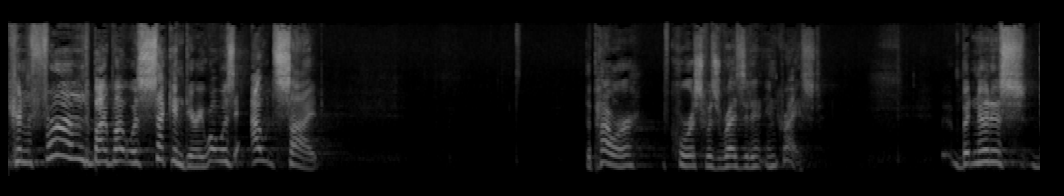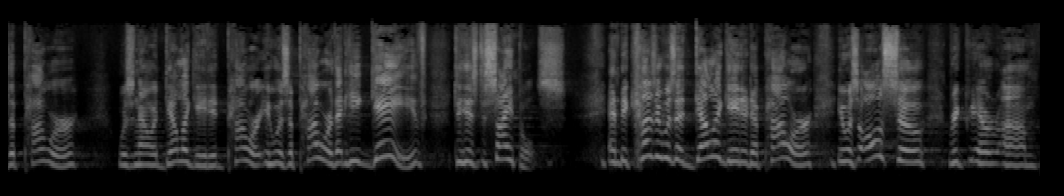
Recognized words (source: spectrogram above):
confirmed by what was secondary, what was outside. The power, of course, was resident in Christ. But notice the power was now a delegated power. It was a power that he gave to his disciples. And because it was a delegated a power, it was also uh, um,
